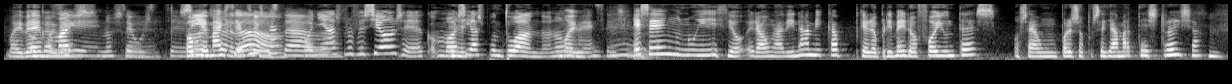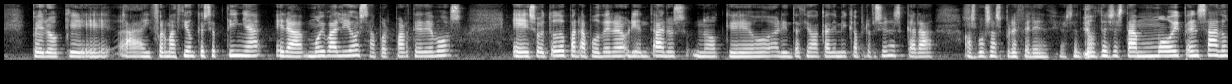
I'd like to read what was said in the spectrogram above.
moi ben, moi ben. Non sei, sí, o que máis te gusta. Poñías profesións e como eh. asías puntuando, non? Moi ben. Sí, sí. Ese en un inicio era unha dinámica, que o primeiro foi un test o sea, un, por eso pues, se llama test reixa, mm. pero que a información que se obtiña era moi valiosa por parte de vos, eh, sobre todo para poder orientaros no que a orientación académica profesional cara ás vosas preferencias. Entonces está moi pensado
